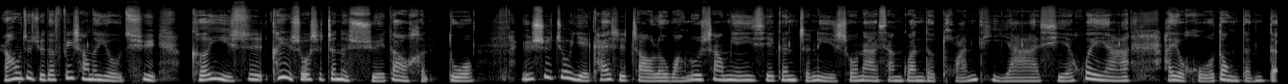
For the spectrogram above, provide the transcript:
然后就觉得非常的有趣，可以是可以说是真的学到很多。于是就也开始找了网络上面一些跟整理收纳相关的团体呀、协会呀，还有活动等等，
